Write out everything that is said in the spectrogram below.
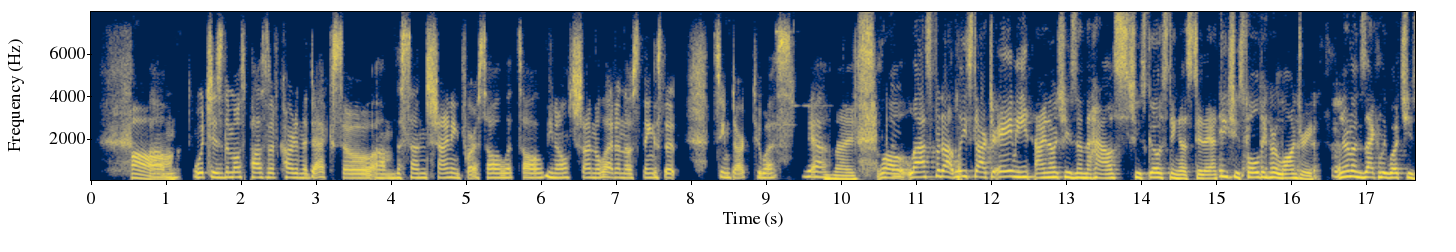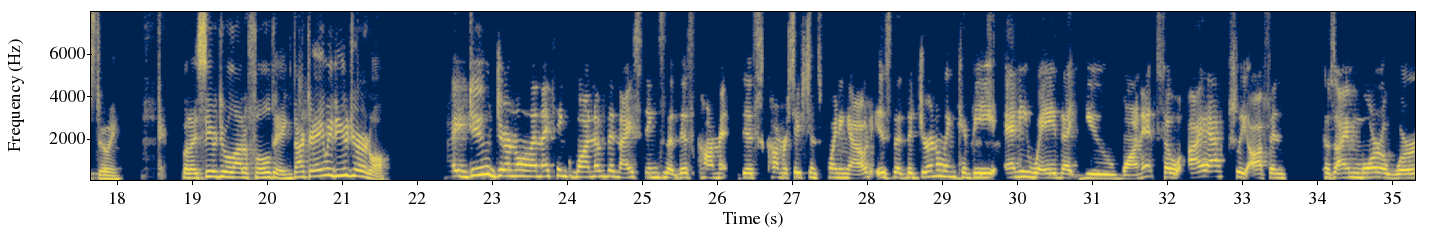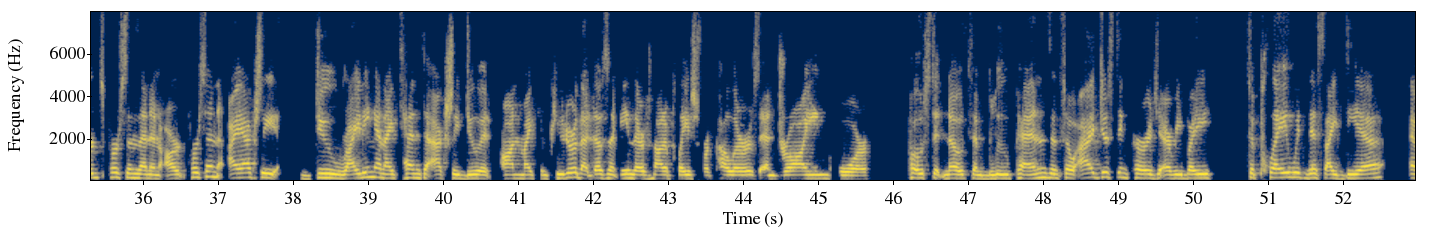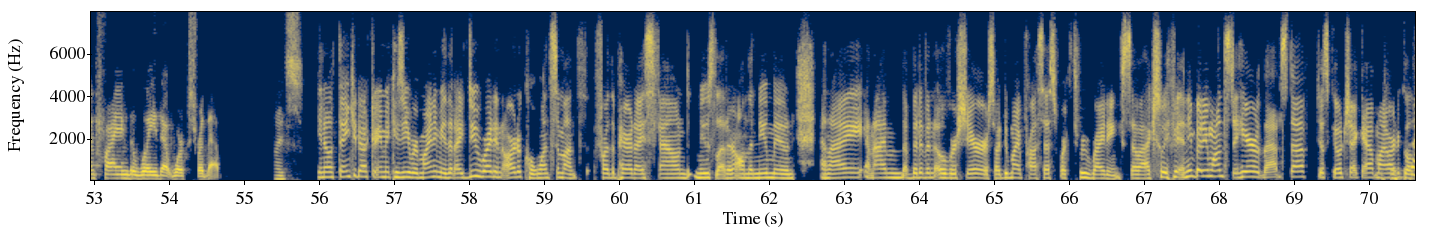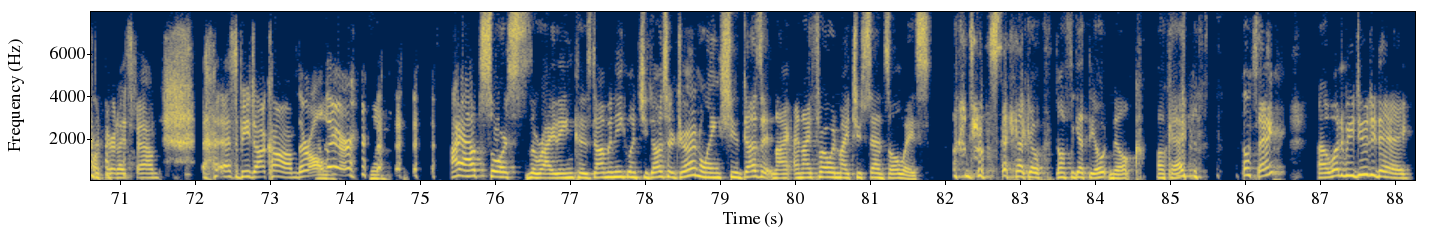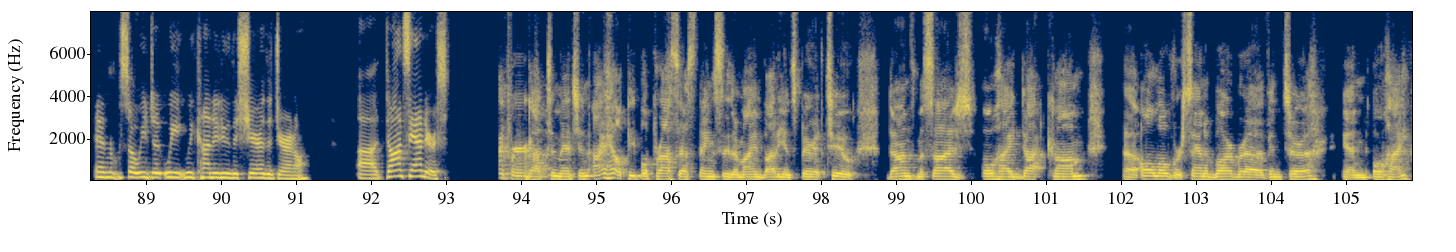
um, which is the most positive card in the deck. So um, the sun's shining for us all. Let's all, you know, shine the light on those things that seem dark to us. Yeah. Nice. Well, last but not least, Dr. Amy, I know she's in the house. She's ghosting us today. I think she's folding her laundry. I don't know exactly what she's doing, but I see her do a lot of folding. Dr. Amy, do you journal? I do journal, and I think one of the nice things that this comment, this conversation is pointing out is that the journaling can be any way that you want it. So I actually often, because I'm more a words person than an art person, I actually do writing and I tend to actually do it on my computer. That doesn't mean there's not a place for colors and drawing or post it notes and blue pens. And so I just encourage everybody to play with this idea and find the way that works for them. Nice. You know, thank you, Dr. Amy, because you reminded me that I do write an article once a month for the Paradise Found newsletter on the new moon, and I and I'm a bit of an oversharer, so I do my process work through writing. So actually, if anybody wants to hear that stuff, just go check out my articles on Paradise Found SB.com. They're all there. Yeah. I outsource the writing because Dominique, when she does her journaling, she does it, and I and I throw in my two cents always. I'm? I go, don't forget the oat milk, okay? I'm saying, uh, what do we do today? And so we do, we we kind of do the share the journal. Uh, Don Sanders. I forgot to mention, I help people process things through their mind, body, and spirit too. Don's Massage, Ojai.com, uh, all over Santa Barbara, Ventura, and oh, Ojai.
